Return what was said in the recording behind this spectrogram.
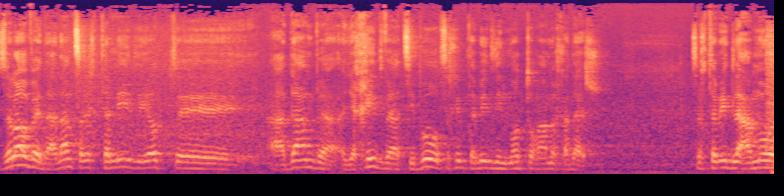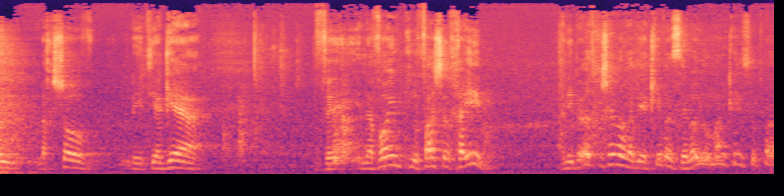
זה לא עובד, האדם צריך תמיד להיות, אה, האדם והיחיד והציבור צריכים תמיד ללמוד תורה מחדש. צריך תמיד לעמול, לחשוב, להתייגע ולבוא עם תנופה של חיים. אני באמת חושב על רבי עקיבא, זה לא יאומן כי יסופר.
